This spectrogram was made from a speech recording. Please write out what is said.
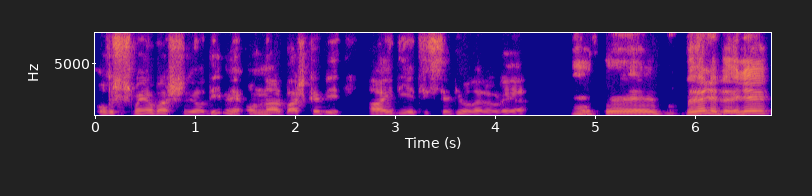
oluşmaya başlıyor değil mi? Onlar başka bir aidiyet hissediyorlar oraya. Evet, e, böyle böyle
